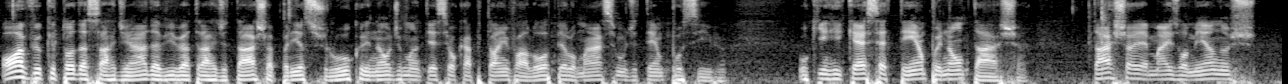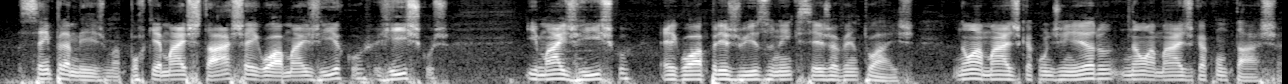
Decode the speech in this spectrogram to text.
Óbvio que toda sardinhada vive atrás de taxa, preços, lucro e não de manter seu capital em valor pelo máximo de tempo possível. O que enriquece é tempo e não taxa. Taxa é mais ou menos sempre a mesma, porque mais taxa é igual a mais rico, riscos e mais risco é igual a prejuízo, nem que seja eventuais. Não há mágica com dinheiro, não há mágica com taxa.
